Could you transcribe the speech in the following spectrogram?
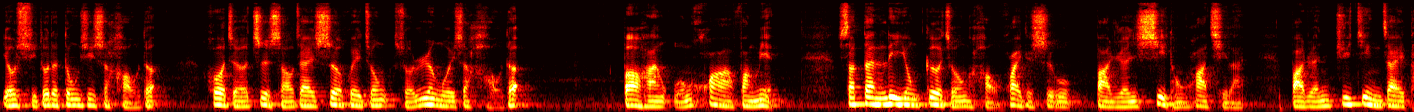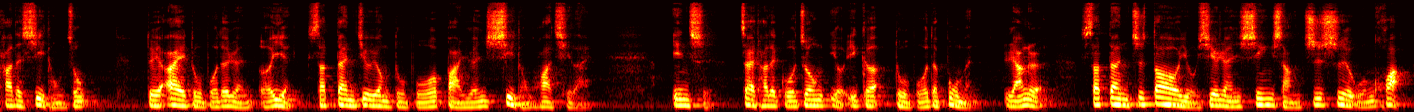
有许多的东西是好的，或者至少在社会中所认为是好的，包含文化方面。撒旦利用各种好坏的事物，把人系统化起来，把人拘禁在他的系统中。对爱赌博的人而言，撒旦就用赌博把人系统化起来。因此，在他的国中有一个赌博的部门。然而，撒旦知道有些人欣赏知识文化。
